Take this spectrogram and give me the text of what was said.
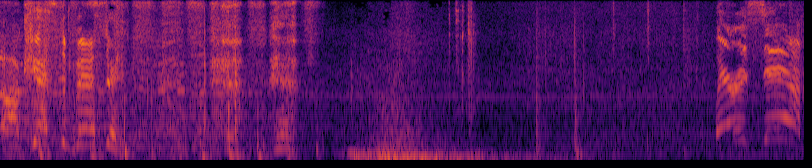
I'll catch the bastard. Where is Sam?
